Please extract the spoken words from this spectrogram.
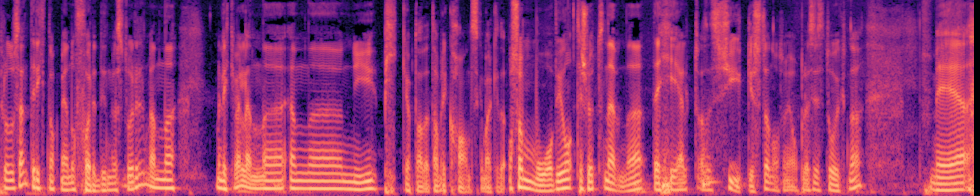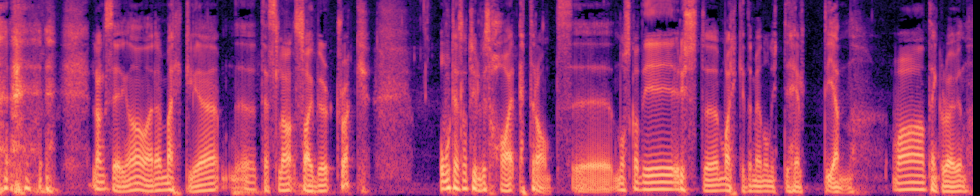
produsent. Riktignok med noen Ford-investorer, men, men likevel en, en ny pickup av dette amerikanske markedet. Og så må vi jo til slutt nevne det helt altså, sykeste nå som vi har opplevd de siste to ukene med lanseringen av den der merkelige eh, Tesla Cybertruck. Og hvor Tesla tydeligvis har et eller annet. eh, Nå skal de ryste markedet med noe nytt helt igjen. Hva tenker du, Øyvind?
